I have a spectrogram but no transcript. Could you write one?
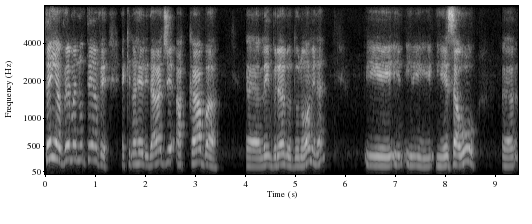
tem a ver, mas não tem a ver. É que, na realidade, acaba é, lembrando do nome, né? E, e, e Esaú é,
